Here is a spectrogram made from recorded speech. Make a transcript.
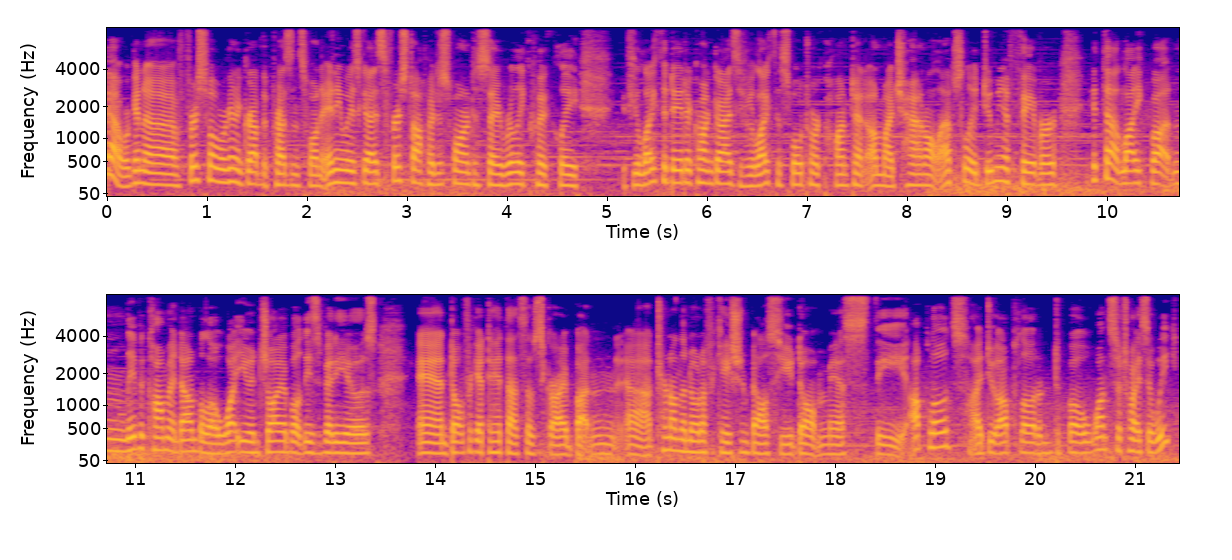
yeah, we're gonna, first of all, we're gonna grab the presents one. Anyways, guys, first off, I just wanted to say really quickly, if you like the Datacron guides, if you like the SWTOR content on my channel, absolutely do me a favor, hit that like button, leave a comment down below what you enjoy about these videos, and don't forget to hit that subscribe button. Uh, turn on the notification bell so you don't miss the uploads. I do upload about once or twice a week,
